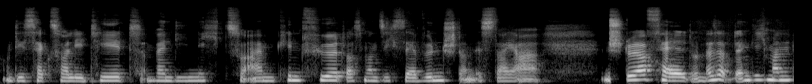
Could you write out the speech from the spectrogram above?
Und die Sexualität, wenn die nicht zu einem Kind führt, was man sich sehr wünscht, dann ist da ja ein Störfeld. Und deshalb denke ich, man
